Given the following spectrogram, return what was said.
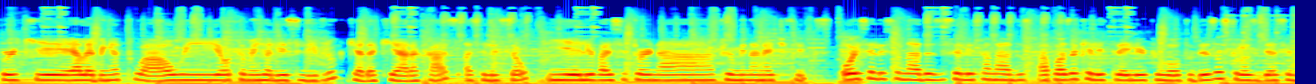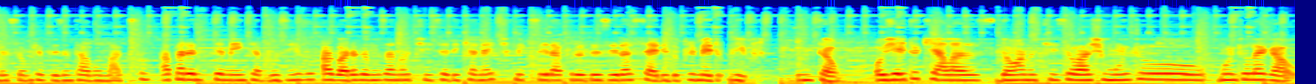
porque ela é bem atual e eu também já li esse livro, que é da Kiara Kass, A Seleção, e ele vai se tornar filme na Netflix. Oi, selecionadas e selecionados. Após aquele trailer piloto desastroso de A Seleção que apresentava o Maxon, aparentemente abusivo, agora vemos a notícia de que a Netflix irá produzir a série do primeiro livro. Então, o jeito que elas dão a notícia eu acho muito, muito legal.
